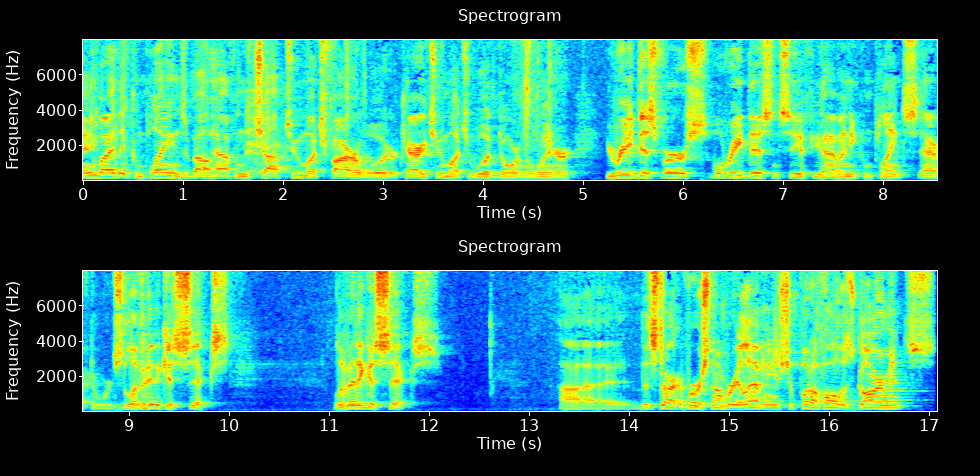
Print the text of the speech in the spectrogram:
Anybody that complains about having to chop too much firewood or carry too much wood during the winter, you read this verse, we'll read this and see if you have any complaints afterwards. Leviticus 6. Leviticus 6. Uh, let's start at verse number 11. You shall put off all his garments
